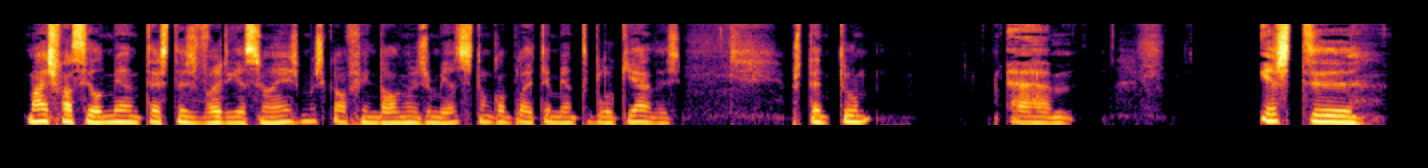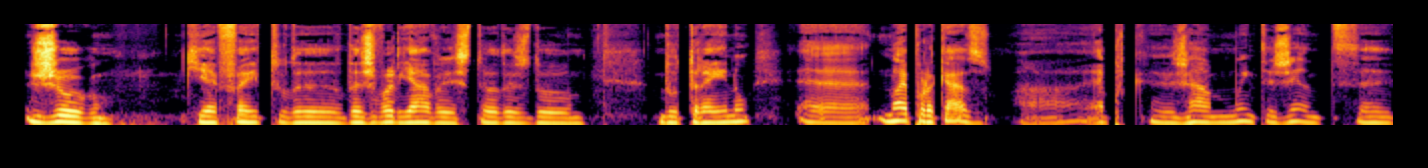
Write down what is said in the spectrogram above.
mais facilmente estas variações, mas que ao fim de alguns meses estão completamente bloqueadas. Portanto, Um, este jogo que é feito de, das variáveis todas do, do treino uh, não é por acaso, uh, é porque já há muita gente uh,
